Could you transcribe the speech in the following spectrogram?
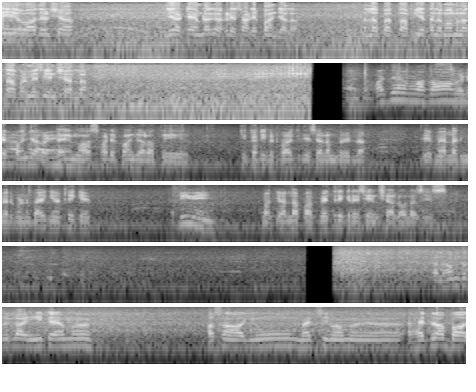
એ વાદલ શાહ جرا ٹائم لگا کھڑے ساڑھے پانچ والا۔ اللہ پاک کافی ہے تعالیٰ معاملہ تعفر میں سی انشاءاللہ۔ ساڑھے پانچ والا ٹائم ہاں ساڑھے پانچ والا تے ٹکٹ ٹکٹ واقعی دیا چل الحمدللہ۔ تے میں اللہ دی مہربانی بہ گیا ٹھیک ہے؟ باقی اللہ پاک بہتری کرے سی انشاءاللہ العزیز۔ الحمدللہ ہی ٹائم اساں آ گیوں میکسیمم حیدرآباد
